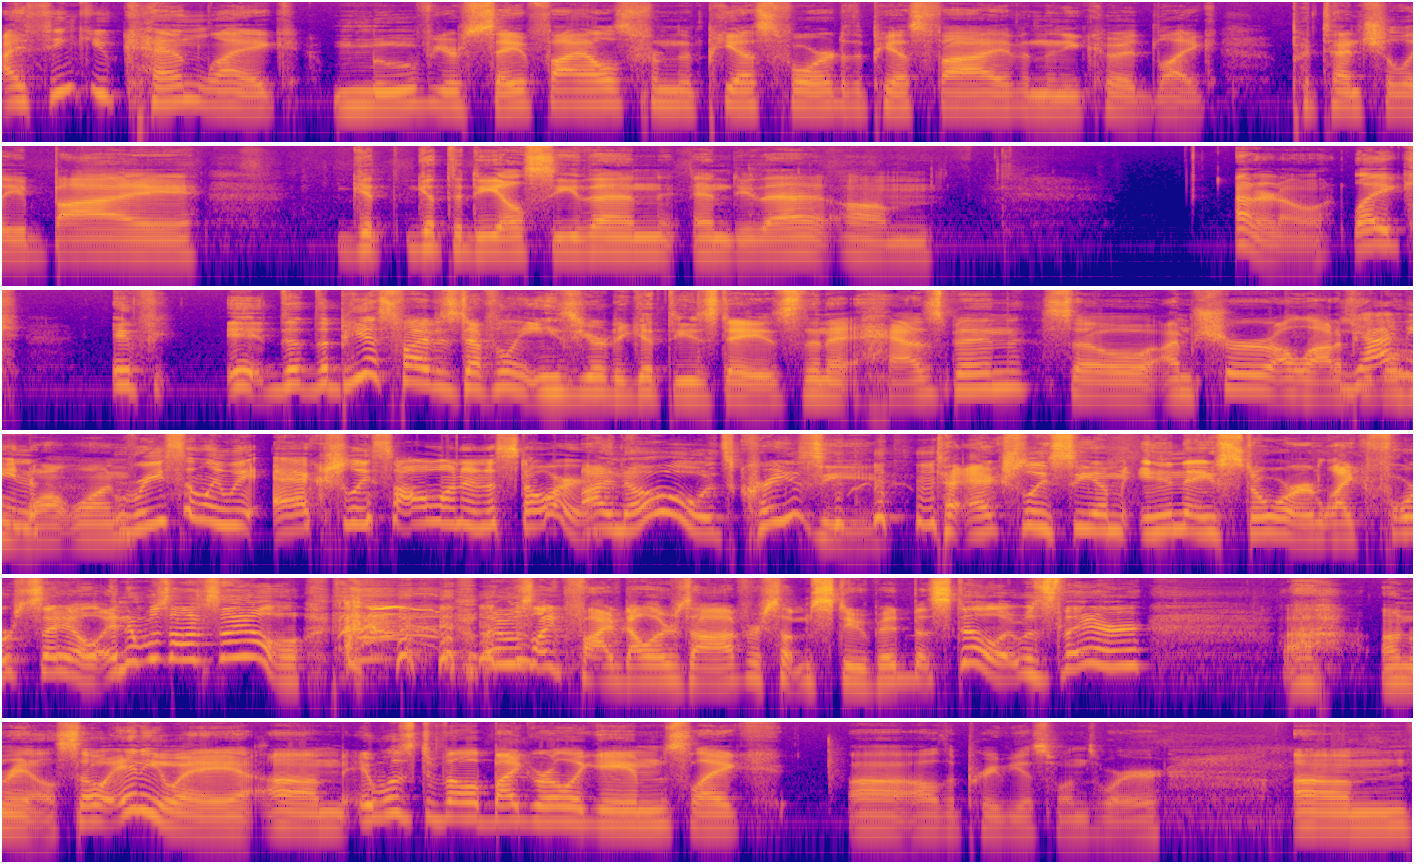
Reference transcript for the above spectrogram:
I think you can like move your save files from the PS4 to the PS5, and then you could like potentially buy get get the DLC then and do that. Um I don't know. Like if it, the, the PS5 is definitely easier to get these days than it has been, so I'm sure a lot of people Yeah, I mean, who want one. recently we actually saw one in a store. I know it's crazy to actually see them in a store like for sale, and it was on sale. it was like five dollars off or something stupid, but still, it was there. Ah, unreal. So anyway, um, it was developed by Guerrilla Games, like uh, all the previous ones were. Um,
